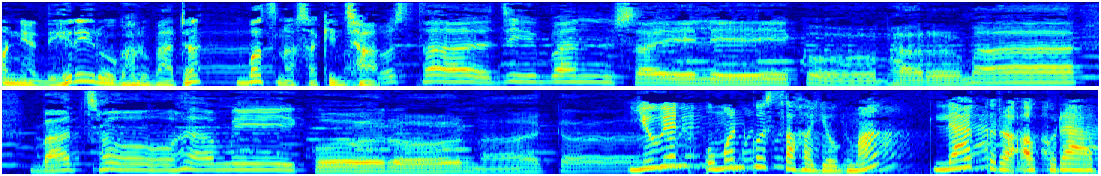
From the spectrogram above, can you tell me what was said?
अन्य धेरै रोगहरूबाट बच्न सकिन्छ। स्वस्थ जीवन शैलीको भरमा बाँच्छौ हामी युएन उमनको सहयोगमा ल्याक र अकुराब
